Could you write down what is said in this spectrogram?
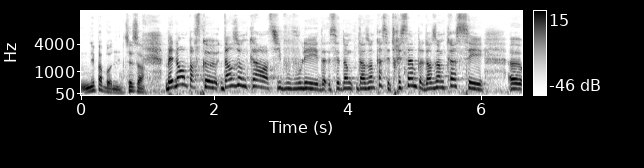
n'est pas bonne, c'est ça? Mais non, parce que dans un cas, si vous voulez, c'est dans, dans, un cas, c'est très simple. Dans un cas, c'est euh,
